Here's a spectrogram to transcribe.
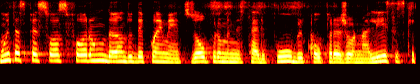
muitas pessoas foram dando depoimentos ou para o Ministério Público ou para jornalistas que,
